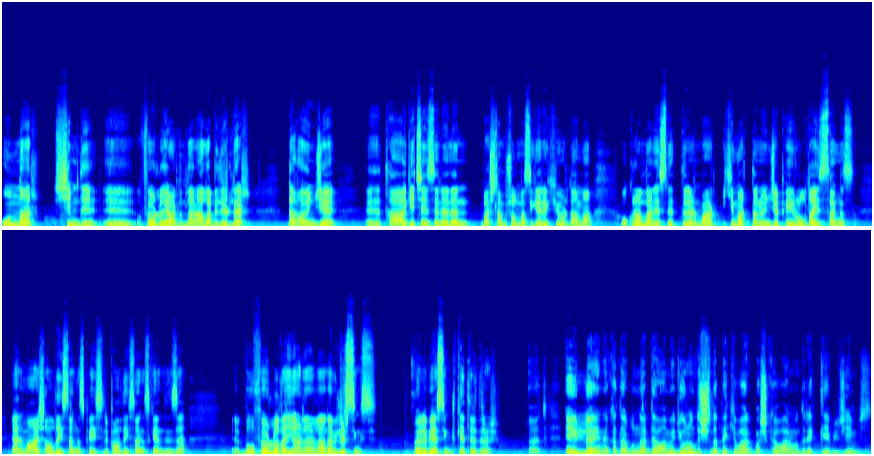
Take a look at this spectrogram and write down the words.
onlar şimdi e, furlough yardımları alabilirler. Daha önce e, ta geçen seneden başlamış olması gerekiyordu ama o kuralları esnettiler. Mart, 2 Mart'tan önce payroll'daysanız yani maaş aldıysanız, payslip aldıysanız kendinize e, bu furlough'dan yararlanabilirsiniz. Böyle bir esneklik getirdiler. Evet. Eylül ayına kadar bunlar devam ediyor. Onun dışında peki var, başka var mıdır ekleyebileceğimiz?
